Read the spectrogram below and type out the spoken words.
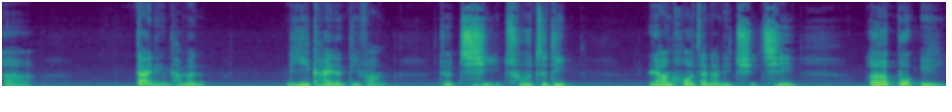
啊、带领他们离开的地方，就起初之地，然后在那里娶妻，而不与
